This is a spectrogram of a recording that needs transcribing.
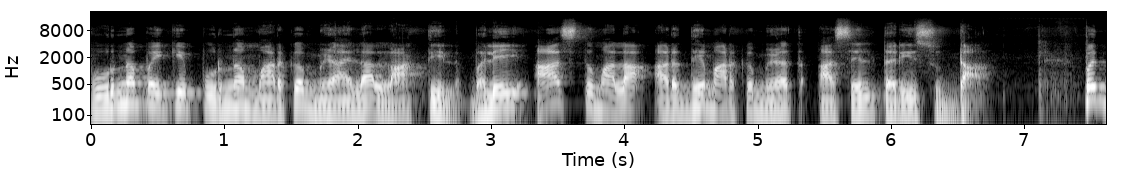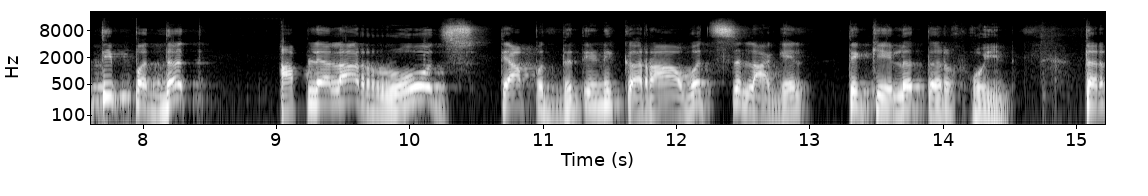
पूर्णपैकी पूर्ण मार्क मिळायला लागतील. भले आज तुम्हाला अर्धे मार्क मिळत असेल तरी सुद्धा. पण ती पद्धत आपल्याला रोज त्या पद्धतीने करावंच लागेल ते केलं तर होईल. तर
